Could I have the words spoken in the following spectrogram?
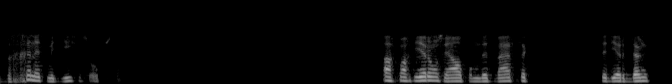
wat begin het met Jesus opstaan. Ag mag die Here ons help om dit werklik te deurdink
